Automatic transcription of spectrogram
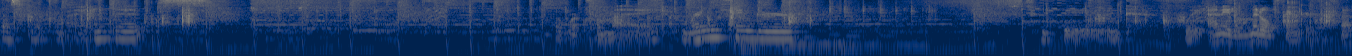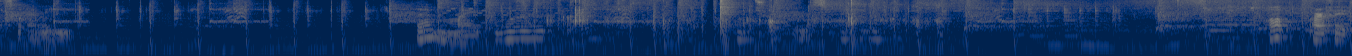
that's good for my index. My ring finger. too big. Wait, I need a middle finger. That's what I need. That might work. Oh, perfect.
